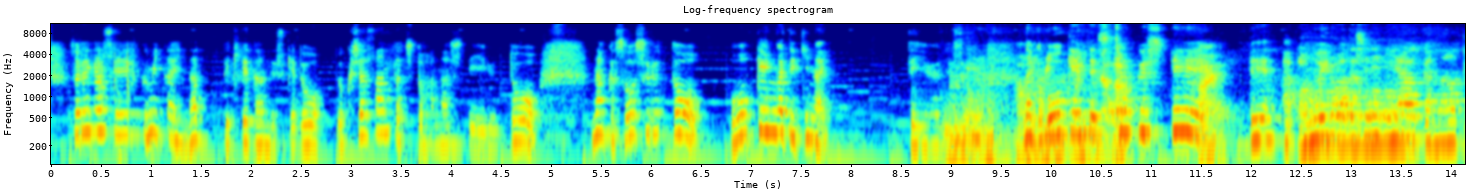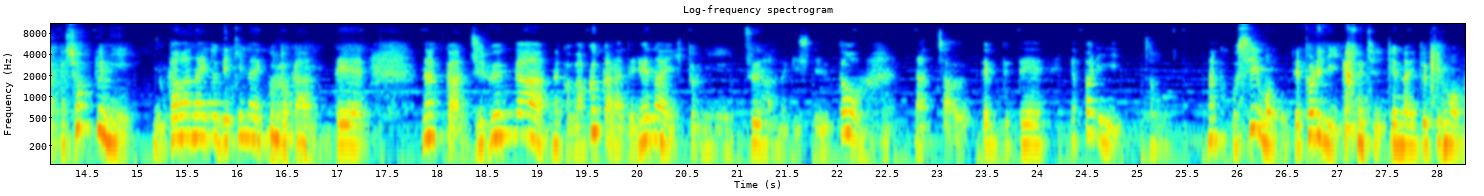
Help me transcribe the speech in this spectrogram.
それが制服みたいになってきてたんですけど読者さんたちと話しているとなんかそうすると冒険ができないっていうんですよ。なんか冒険って試着して、はいであこの色私に似合うかなとかショップに向かわないとできないことがあって、なんか自分がなんか枠から出れない人に通販だけしてるとなっちゃうって言っててやっぱりそのなんか欲しいものって取りに行かなきゃいけない時も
